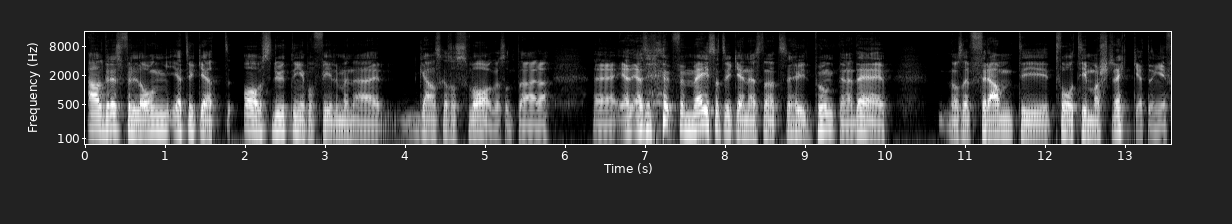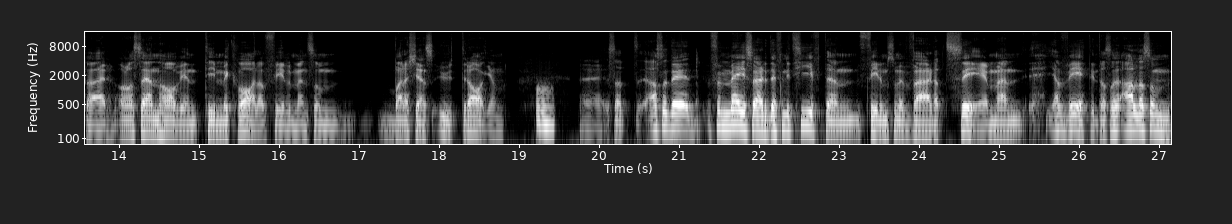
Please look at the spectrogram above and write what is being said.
alldeles för lång. Jag tycker att avslutningen på filmen är ganska så svag och sånt där. Eh, för mig så tycker jag nästan att höjdpunkterna det är fram till två timmars sträcket ungefär. Och sen har vi en timme kvar av filmen som bara känns utdragen. Mm. Eh, så att, alltså det, för mig så är det definitivt en film som är värd att se, men jag vet inte, alltså alla som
